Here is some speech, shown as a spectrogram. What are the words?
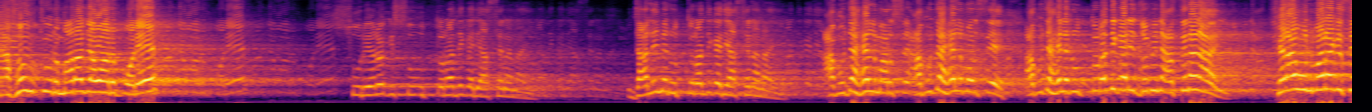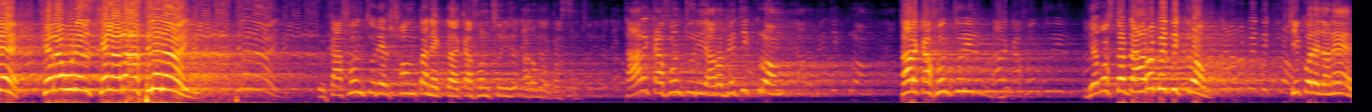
কাফন চুর মারা যাওয়ার পরে সুরেরও কিছু উত্তরাধিকারী আছে না নাই? জালিমের উত্তরাধিকারী আছে না নাই? আবু জাহেল মারছে, আবু জাহেল মরছে, আবু জাহেলের উত্তরাধিকারী জমিনে আছে না নাই? ফেরাউন মারা গেছে, ফেরাউনের ছেলেরা আছে না নাই? কাফন চুরের সন্তান একটা কাফন চুরি আরম্ভ করছে। তার কাফন চুরি আরও ব্যতিক্রম। তার কাফন চুরির ব্যবস্থাটা আরও ব্যতিক্রম। কি করে জানেন?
